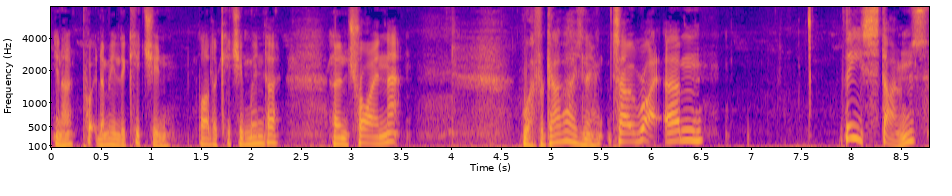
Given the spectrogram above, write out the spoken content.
you know putting them in the kitchen by the kitchen window and trying that. Worth a go, isn't it? So right, um, these stones.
